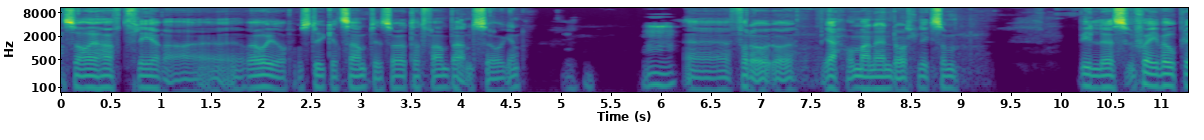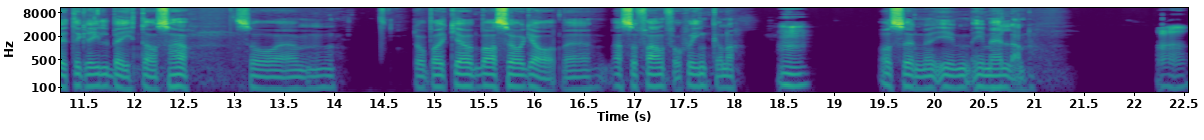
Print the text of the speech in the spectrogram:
så har jag haft flera eh, rådjur och styckat samtidigt så har jag tagit fram bandsågen. Mm. Eh, för då, ja, om man ändå liksom vill skiva upp lite grillbitar och så här. Så ehm, då brukar jag bara såga av, eh, alltså framför skinkorna Mm. och sen i, emellan. Ja.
